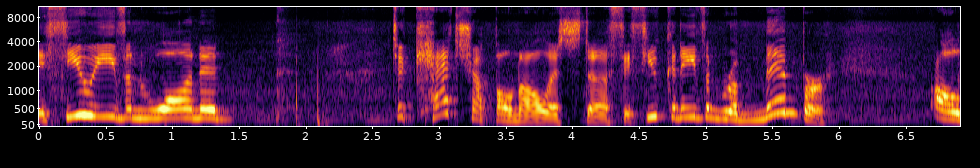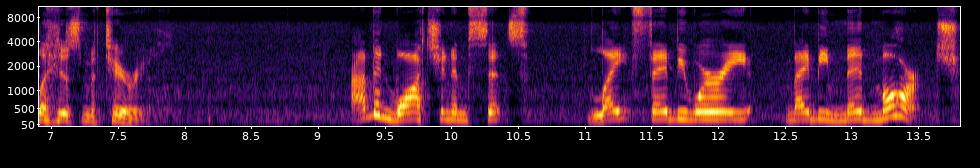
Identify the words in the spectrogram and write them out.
If you even wanted to catch up on all this stuff, if you could even remember all of his material. I've been watching him since late February, maybe mid March.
